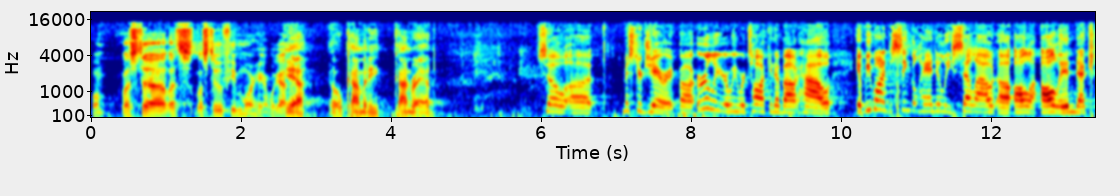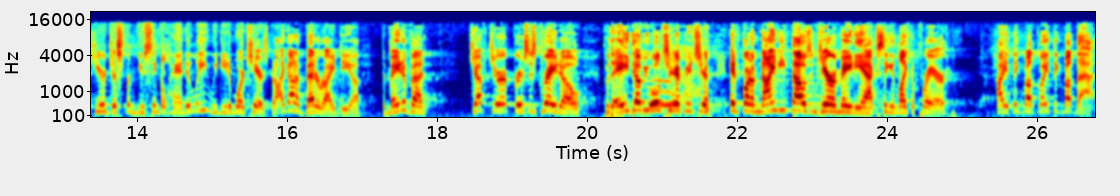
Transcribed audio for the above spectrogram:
Well, let's uh, let's let's do a few more here. We got Yeah. Oh, comedy, Conrad. So, uh, Mr. Jarrett, uh, earlier we were talking about how if we wanted to single-handedly sell out uh, all all in next year just from you single-handedly, we needed more chairs. But I got a better idea. The main event: Jeff Jarrett versus Grado for the AEW World Championship in front of 90,000 Jeremaniacs singing like a prayer. How do you think about what do you think about that?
